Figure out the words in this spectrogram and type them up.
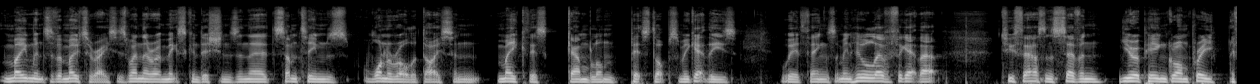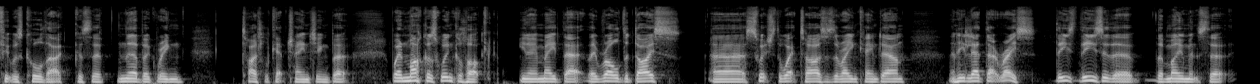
moments of a motor race is when there are mixed conditions and there some teams want to roll the dice and make this gamble on pit stops and we get these weird things. I mean, who will ever forget that 2007 European Grand Prix, if it was called that, because the Nürburgring title kept changing. But when Markus Winkelhock, you know, made that, they rolled the dice, uh, switched the wet tires as the rain came down, and he led that race. These these are the the moments that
